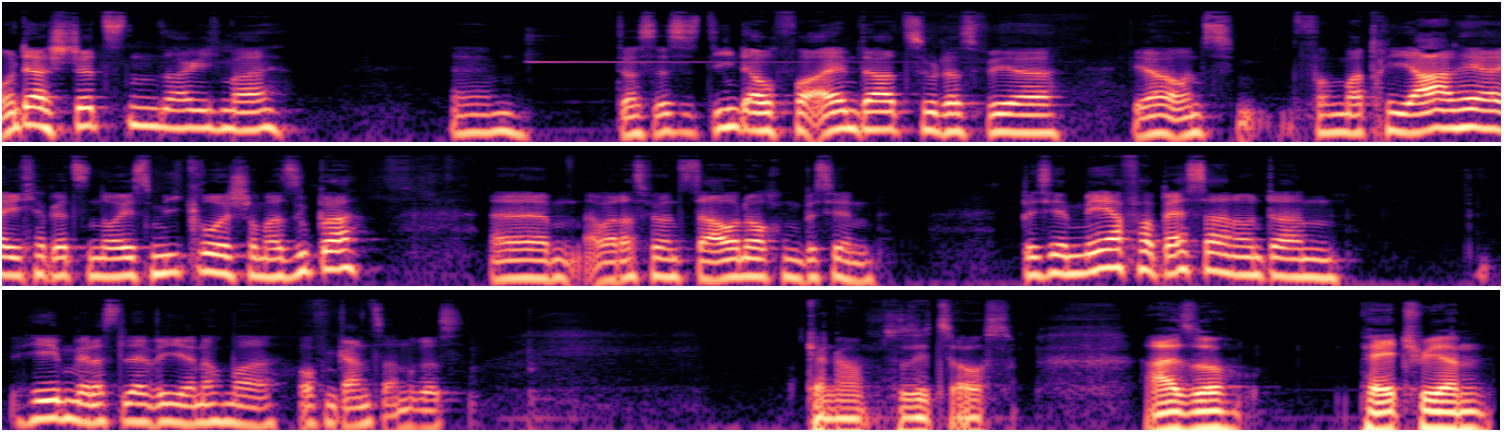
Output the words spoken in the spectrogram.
unterstützen, sage ich mal. Ähm, das ist, dient auch vor allem dazu, dass wir ja, uns vom Material her, ich habe jetzt ein neues Mikro, ist schon mal super, ähm, aber dass wir uns da auch noch ein bisschen, bisschen mehr verbessern und dann heben wir das Level hier nochmal auf ein ganz anderes. Genau, so sieht's aus. Also Patreon,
